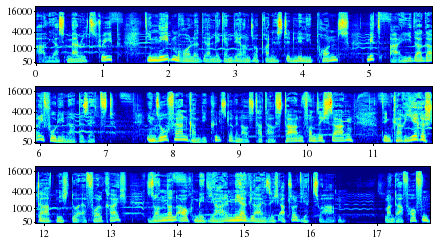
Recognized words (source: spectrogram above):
alias Meryl Streep die Nebenrolle der legendären Sopranistin Lily Pons mit Aida Garifulina besetzt. Insofern kann die Künstlerin aus Tatarstan von sich sagen, den Karrierestart nicht nur erfolgreich, sondern auch medial mehrgleisig absolviert zu haben. Man darf hoffen,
